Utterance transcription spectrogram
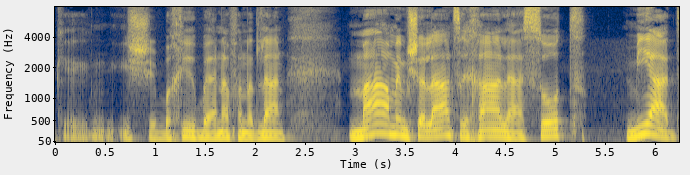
כאיש בכיר בענף הנדל"ן, מה הממשלה צריכה לעשות מיד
